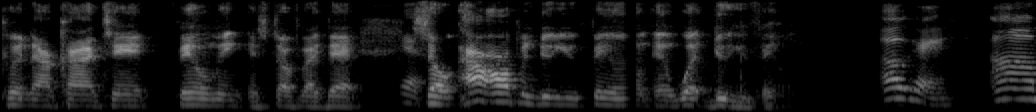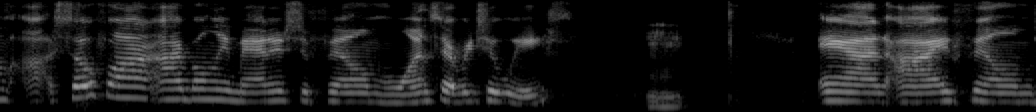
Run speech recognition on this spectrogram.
putting out content, filming, and stuff like that. Yeah. So, how often do you film, and what do you film? Okay. Um. Uh, so far, I've only managed to film once every two weeks. hmm and I film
